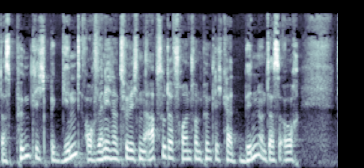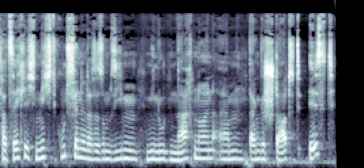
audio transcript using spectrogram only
das pünktlich beginnt, auch wenn ich natürlich ein absoluter Freund von Pünktlichkeit bin und das auch tatsächlich nicht gut finde, dass es um sieben Minuten nach neun ähm, dann gestartet ist.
